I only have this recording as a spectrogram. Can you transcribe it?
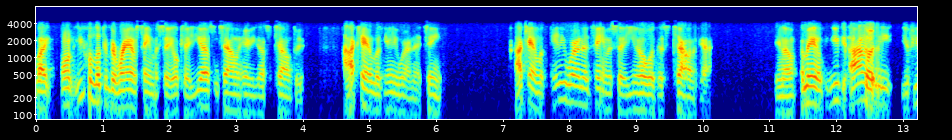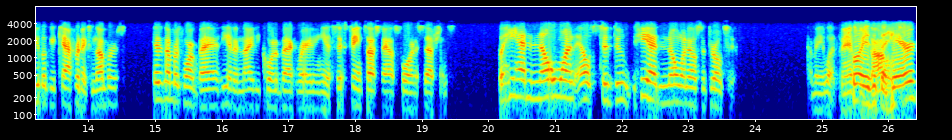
Like on, you can look at the Rams team and say, okay, you have some talent here, you got some talent there. I can't look anywhere in that team. I can't look anywhere in that team and say, you know what, this talent guy. You know, I mean, you honestly, if you look at Kaepernick's numbers, his numbers weren't bad. He had a 90 quarterback rating. He had 16 touchdowns, four interceptions, but he had no one else to do. He had no one else to throw to. I mean, what? Troy, is it the hair?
